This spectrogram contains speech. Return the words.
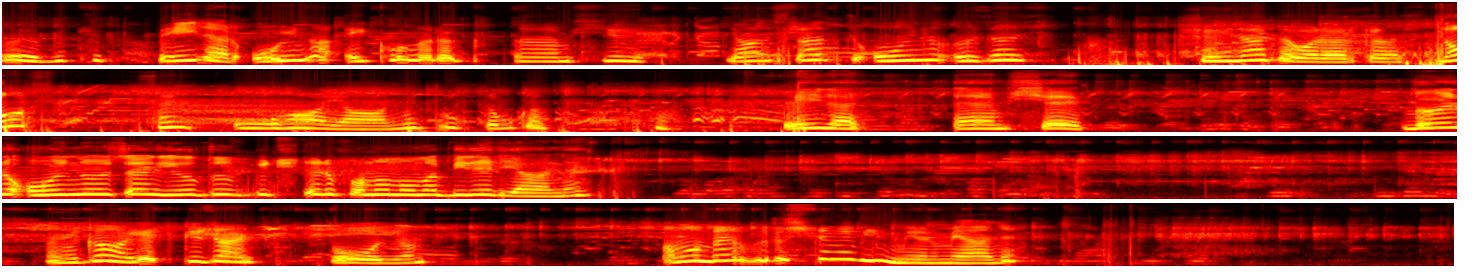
Böyle bütün beyler oyuna ek olarak em, şey yani sadece oyunu özel şeyler de var arkadaş. Ne Sen oha ya nutluk da bu kadar. Beyler em, şey böyle oyunu özel yıldız güçleri falan olabilir yani. Gayet güzel bu oyun. Ama ben virüslümü bilmiyorum yani.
